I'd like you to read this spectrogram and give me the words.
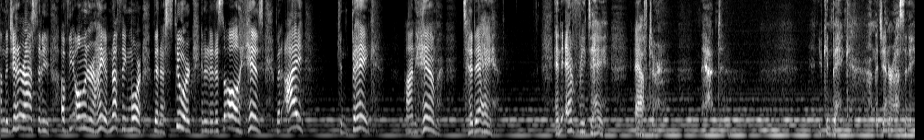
on the generosity of the owner. I am nothing more than a steward and it is all His. But I can bank on Him today and every day after that. You can bank on the generosity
